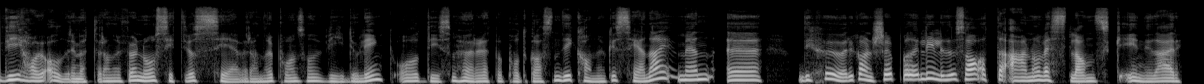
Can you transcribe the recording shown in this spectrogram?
Vi har jo aldri møtt hverandre før, nå sitter vi og ser hverandre på en sånn videolink, og de som hører dette på podkasten, de kan jo ikke se deg, men eh, de hører kanskje på det lille du sa at det er noe vestlandsk inni der.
